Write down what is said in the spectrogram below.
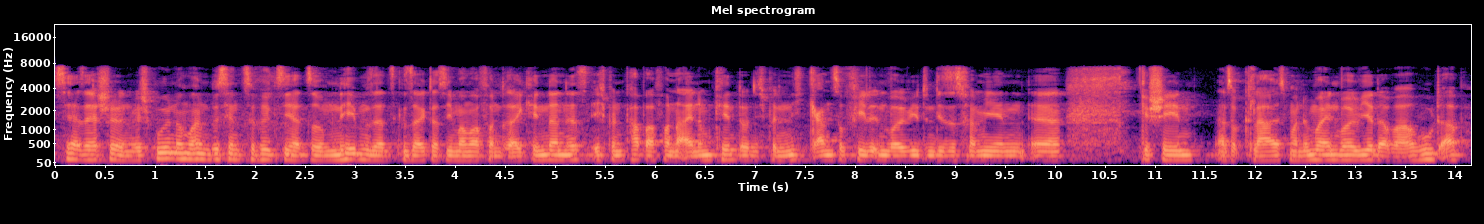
Sehr, sehr schön. Wir spulen nochmal ein bisschen zurück. Sie hat so im Nebensatz gesagt, dass sie Mama von drei Kindern ist. Ich bin Papa von einem Kind und ich bin nicht ganz so viel involviert in dieses Familiengeschehen. Äh, also klar ist man immer involviert, aber Hut ab.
